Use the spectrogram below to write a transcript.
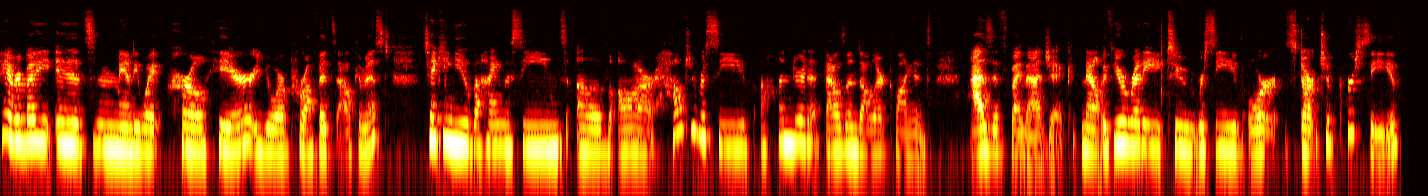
Hey everybody, it's Mande White-Pearl here, your Profits Alchemist, taking you behind the scenes of our How to Receive a $100,000 Client as if by magic. Now, if you're ready to receive or start to perceive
